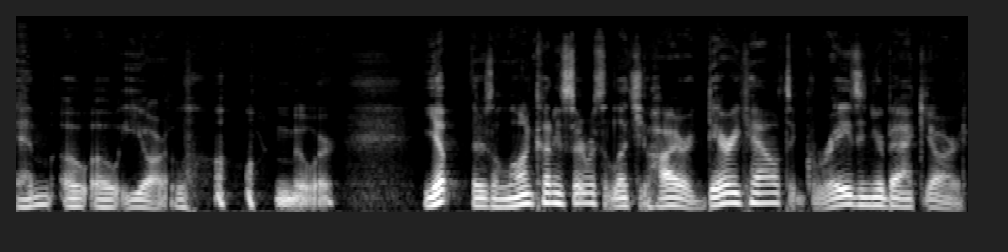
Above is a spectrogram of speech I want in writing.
M O O E R, lawn mooer. Yep, there's a lawn cutting service that lets you hire a dairy cow to graze in your backyard.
